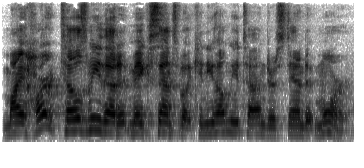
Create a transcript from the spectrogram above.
My heart tells me that it makes sense, but can you help me to understand it more?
